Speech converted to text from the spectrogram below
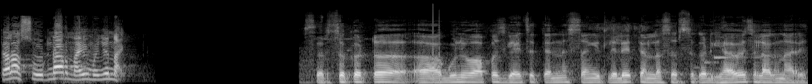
त्याला सोडणार नाही म्हणजे नाही. सरसकट गुन्हे वापस घ्यायचं त्यांनाच सांगितलेले त्यांना सरसकट घ्यावेच लागणार आहेत.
